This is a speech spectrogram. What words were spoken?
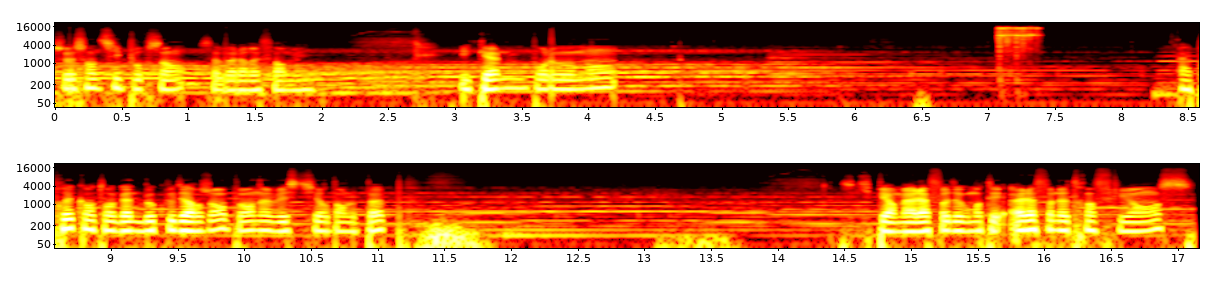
66%, ça va la réformer. Et calme pour le moment. Après, quand on gagne beaucoup d'argent, on peut en investir dans le pape. Permet à la fois d'augmenter à la fois notre influence,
